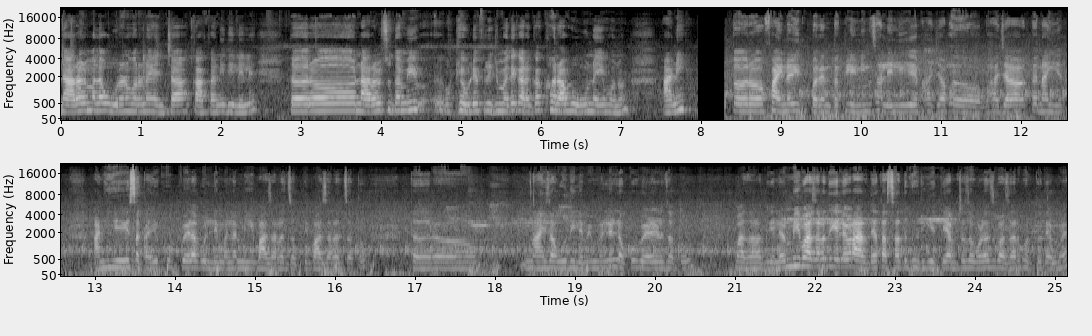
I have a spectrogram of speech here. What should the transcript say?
नारळ मला उरणवरण यांच्या काकाने दिलेले. तर नारळसुद्धा मी ठेवले फ्रीजमध्ये कारण का खराब होऊ नये म्हणून. आणि तर फायनल इथपर्यंत क्लिनिंग झालेली आहे. भाज्या भाज्या तर नाही आहेत आणि हे सकाळी खूप वेळा बोलले मला मी बाजारात जाते बाजारात जातो. तर नाही जाऊ दिले. मी म्हणले नको वेळ जातो बाजारात गेल्यावर. मी बाजारात गेल्यावर अर्ध्या तासात घरी येते. आमच्या जवळच बाजार भरतो त्यामुळे.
